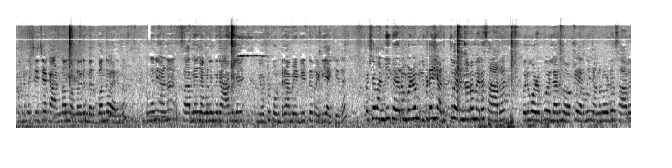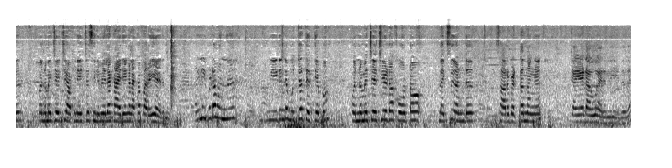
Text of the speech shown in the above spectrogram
പൊന്നമ്മ ചേച്ചിയെ കാണണം എന്നുള്ള ഒരു നിർബന്ധമായിരുന്നു. അങ്ങനെയാണ് സാറിനെ ഞങ്ങൾ ഇന്ന് രാവിലെ ഇങ്ങോട്ട് കൊണ്ടുവരാൻ വേണ്ടിയിട്ട് റെഡിയാക്കിയത്. പക്ഷെ വണ്ടി കയറുമ്പോഴും ഇവിടെ ഈ അടുത്ത് വരുന്നിടം വരെ സാറ് ഒരു കുഴപ്പവും ഇല്ലാതെ നോക്കിയായിരുന്നു. ഞങ്ങളോട് സാറ് പൊന്നമ്മ ചേച്ചി അഭിനയിച്ച സിനിമയിലെ കാര്യങ്ങളൊക്കെ പറയുമായിരുന്നു അങ്ങനെ ഇവിടെ വന്ന് വീടിന്റെ മുറ്റത്തെത്തിയപ്പം പൊന്നമ്മ ചേച്ചിയുടെ ഫോട്ടോ ഫ്ലെക്സ് കണ്ട് സാറ് പെട്ടെന്ന് അങ്ങ് ടയേർഡാവുമായിരുന്നു ചെയ്തത്.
